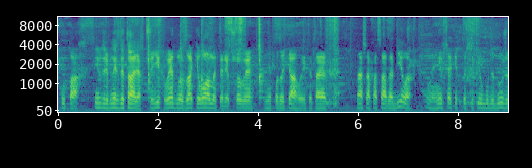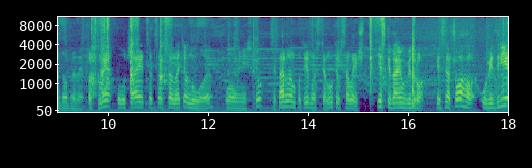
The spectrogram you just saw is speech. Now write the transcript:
в кутах і в дрібних деталях, що їх видно за кілометр, якщо ви не подотягуєте. Так як наша фасада біла, ній всяких косяків буде дуже добре видно. Тож ми, виходить, це все натягнули повністю. Тепер нам потрібно стягнути все лишнє і скидаємо в відро. Після чого у відрі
